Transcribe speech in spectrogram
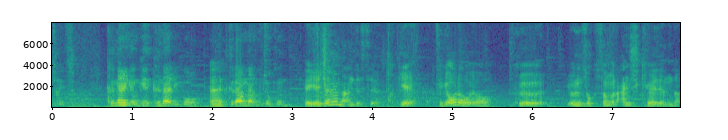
잤죠. 그날 경기는 그날이고 네. 그 다음날 무조건 예, 예전에는 안 됐어요. 그게 되게 어려워요. 그 연속성을 안 시켜야 된다.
